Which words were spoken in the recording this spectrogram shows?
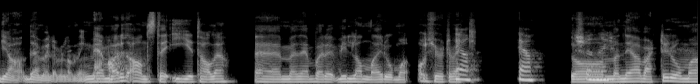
Ja, det er mellomlanding. Men jeg var et annet sted i Italia, eh, men jeg bare, vi landa i Roma og kjørte vekk. ja, Så, men jeg har vært i Roma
